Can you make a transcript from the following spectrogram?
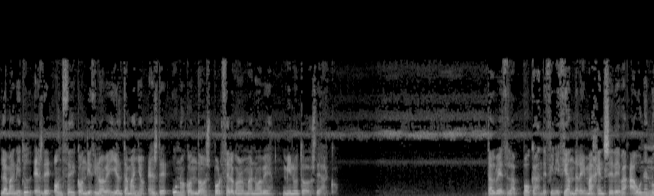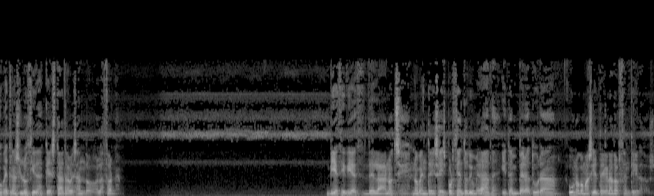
La magnitud es de 11,19 y el tamaño es de 1,2 por 0,9 minutos de arco. Tal vez la poca definición de la imagen se deba a una nube translúcida que está atravesando la zona. 10 y 10 de la noche, 96% de humedad y temperatura 1,7 grados centígrados.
